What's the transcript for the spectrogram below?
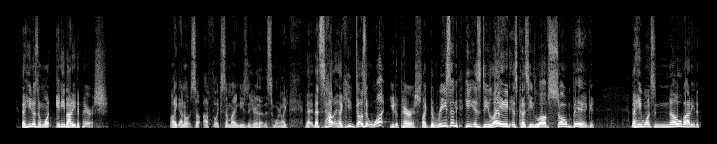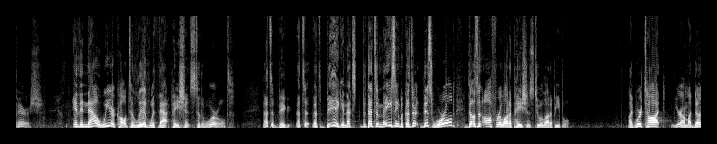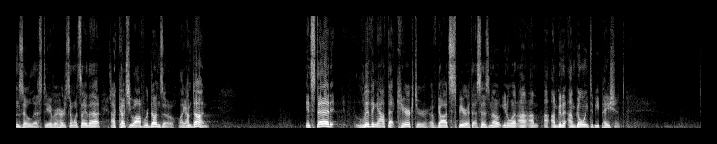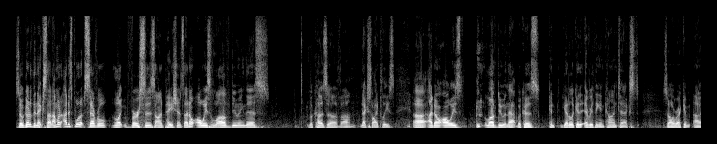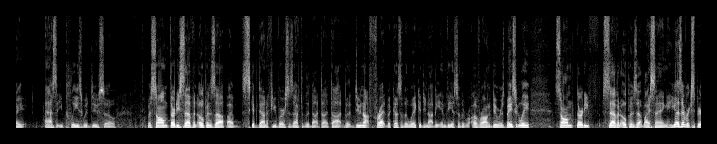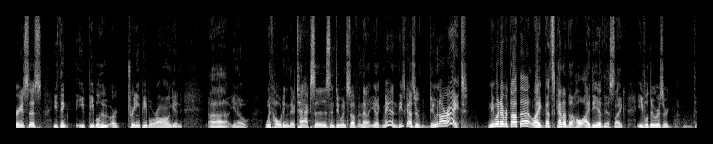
that He doesn't want anybody to perish. Like I don't, so I feel like somebody needs to hear that this morning. Like that, that's how, like He doesn't want you to perish. Like the reason He is delayed is because He loves so big that He wants nobody to perish. And then now we are called to live with that patience to the world. That's a big. That's a that's big, and that's but that's amazing because this world doesn't offer a lot of patience to a lot of people. Like we're taught, you're on my dunzo list. Do you ever heard someone say that? I cut you off. We're dunzo. Like I'm done. Instead, living out that character of God's Spirit that says, no, you know what? I, I'm I'm gonna I'm going to be patient. So go to the next slide. I'm gonna, I just pulled up several like verses on patience. I don't always love doing this because of um, next slide, please. Uh, I don't always love doing that because con- you got to look at everything in context. So I'll recommend I ask that you please would do so. But Psalm 37 opens up. I skipped down a few verses after the dot dot dot. But do not fret because of the wicked. Do not be envious of the of wrongdoers. Basically, Psalm 37 opens up by saying, "You guys ever experienced this? You think people who are treating people wrong and uh, you know." Withholding their taxes and doing stuff, and they're like, man, these guys are doing all right. Anyone ever thought that? Like, that's kind of the whole idea of this. Like, evildoers are,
